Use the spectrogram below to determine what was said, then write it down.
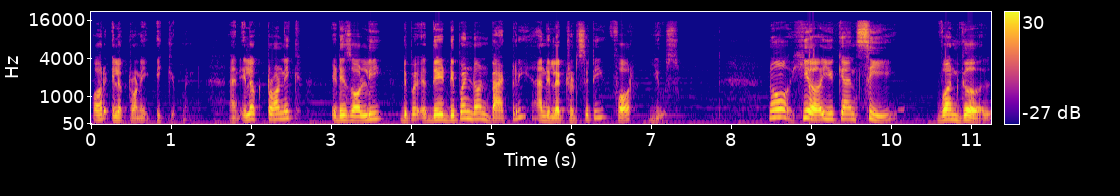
or electronic equipment. And electronic, it is only they depend on battery and electricity for use. Now here you can see one girl,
